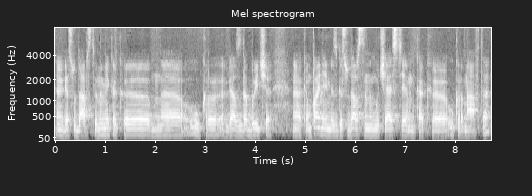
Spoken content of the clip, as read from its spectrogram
э, государственными, как э, э, Укргаздобыча, компаниями с государственным участием, как Укрнафта,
